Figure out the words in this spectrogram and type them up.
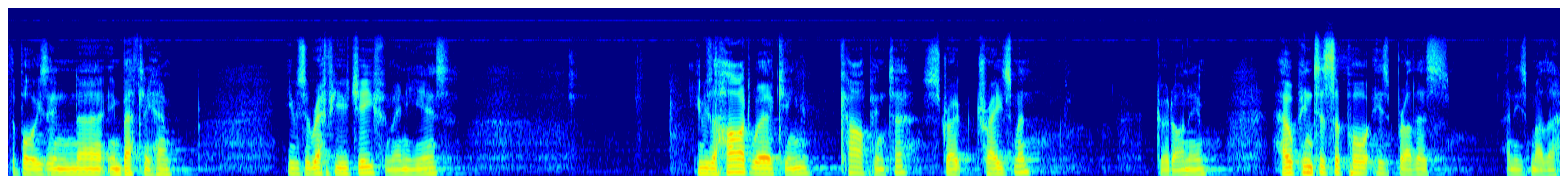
the boys in, uh, in Bethlehem. He was a refugee for many years. He was a hard-working carpenter, stroke tradesman. Good on him. Helping to support his brothers and his mother.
